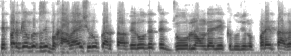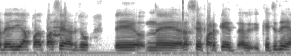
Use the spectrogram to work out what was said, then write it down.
ਤੇ ਪਰ ਕਿਉਂਕਿ ਤੁਸੀਂ ਵਿਖਾਵਾ ਹੀ ਸ਼ੁਰੂ ਕਰਤਾ, ਫਿਰ ਉਹਦੇ ਤੇ ਜ਼ੋਰ ਲਾਉਂਦੇ ਜੀ ਇੱਕ ਦੂਜੇ ਨੂੰ ਪਰੇ ਧੱਕਦੇ ਜੀ, ਆਪਾਂ ਪਾਸੇ ਹਟ ਜੋ ਤੇ ਰੱਸੇ ਫੜ ਕੇ ਖਿੱਚਦੇ ਆ।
